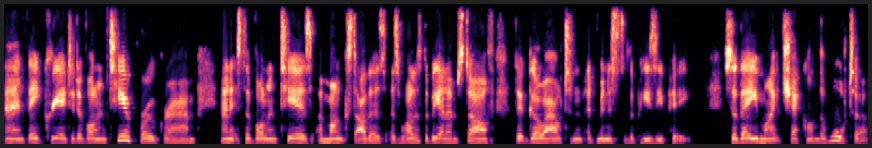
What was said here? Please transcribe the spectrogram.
And they created a volunteer program, and it's the volunteers, amongst others, as well as the BLM staff, that go out and administer the PZP. So they might check on the water.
